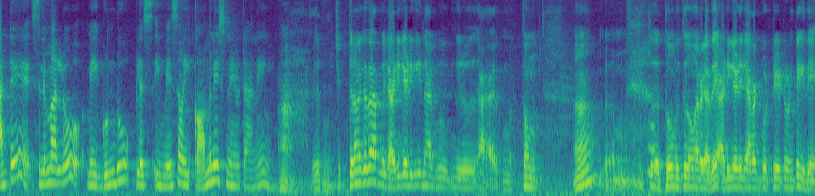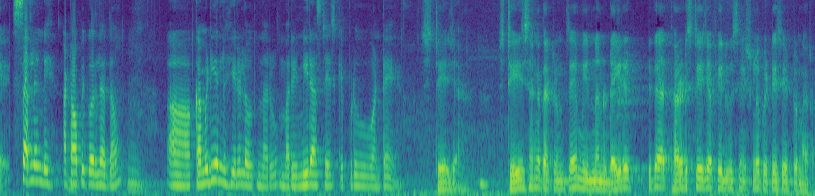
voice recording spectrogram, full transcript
అంటే సినిమాల్లో మీ గుండు ప్లస్ ఈ మేసం ఈ కాంబినేషన్ ఏమిటా అని? అదే నువ్వు చెప్తున్నావు కదా మీరు అడిగి అడిగి నాకు మీరు మొత్తం తోమి తోమరు అదే అడిగి అడిగి అరగొట్టేటువంటి ఇదే. సర్లేండి ఆ టాపిక్ వదిలేద్దాం. కమెడియన్లు హీరోలు అవుతున్నారు. మరి మీరు ఆ స్టేజ్కి ఎప్పుడు అంటే? స్టేజా? స్టేజ్ సంగతి అటు ఉంటే మీరు నన్ను డైరెక్ట్గా థర్డ్ స్టేజ్ ఆఫ్ ఎలివినేషన్లో పెట్టేసేట్టున్నారు.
